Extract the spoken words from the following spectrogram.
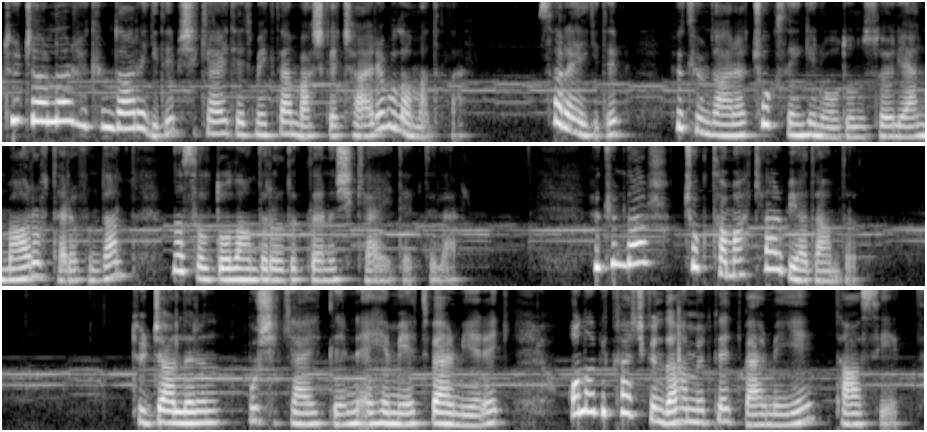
Tüccarlar hükümdara gidip şikayet etmekten başka çare bulamadılar. Saraya gidip hükümdara çok zengin olduğunu söyleyen Maruf tarafından nasıl dolandırıldıklarını şikayet ettiler. Hükümdar çok tamahkar bir adamdı. Tüccarların bu şikayetlerine ehemmiyet vermeyerek ona birkaç gün daha mühlet vermeyi tavsiye etti.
